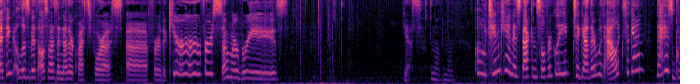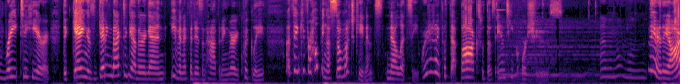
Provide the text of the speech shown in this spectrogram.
I think Elizabeth also has another quest for us, uh, for the cure for summer breeze. Yes. Oh, Tin Can is back in Silverglade together with Alex again? That is great to hear. The gang is getting back together again, even if it isn't happening very quickly. Uh, thank you for helping us so much, Cadence. Now let's see, where did I put that box with those antique horseshoes? There they are.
